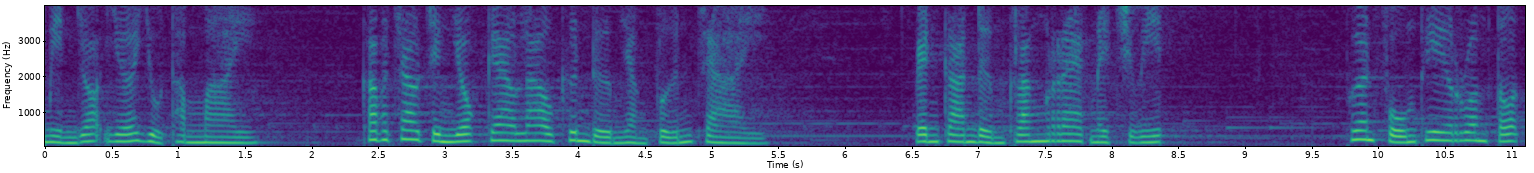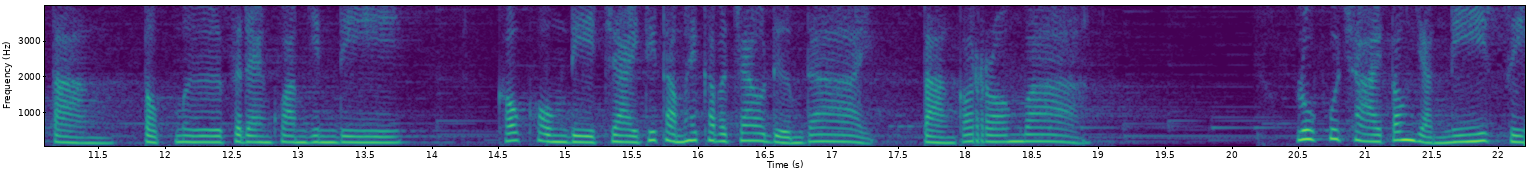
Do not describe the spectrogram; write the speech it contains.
หมิ่นเยาะเย้ยอยู่ทำไม ข้าพเจ้าจึงยกแก้วเหล้าขึ้นดื่มอย่างฝืนใจ เป็นการดื่มครั้งแรกในชีวิต เพื่อนฝูงที่ร่วมโต๊ะต่าง ตบมือแสดงความยินดี เขาคงดีใจที่ทำให้ข้าพเจ้าดื่มได้ ต่างก็ร้องว่า ลูกผู้ชายต้องอย่างนี้สิ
